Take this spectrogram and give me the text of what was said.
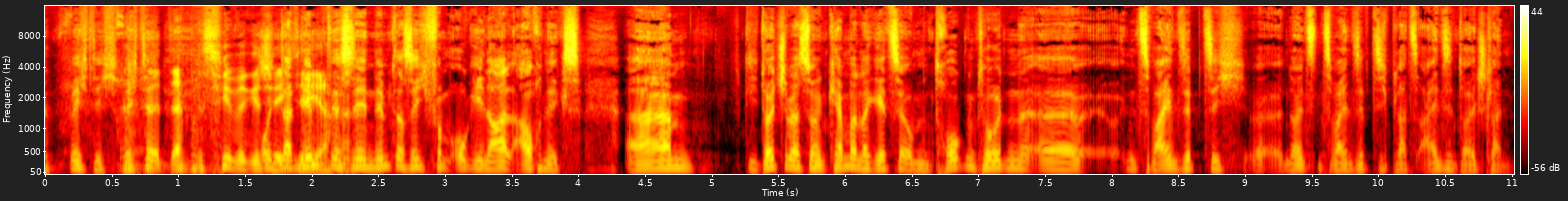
Richtig, richtig. depressive Geschichte. Und dann nimmt, ja. es, nimmt er sich vom Original auch nichts. Ähm, die deutsche Version kennen wir, da geht es ja um einen Drogentoten äh, in 72, äh, 1972 Platz 1 in Deutschland.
